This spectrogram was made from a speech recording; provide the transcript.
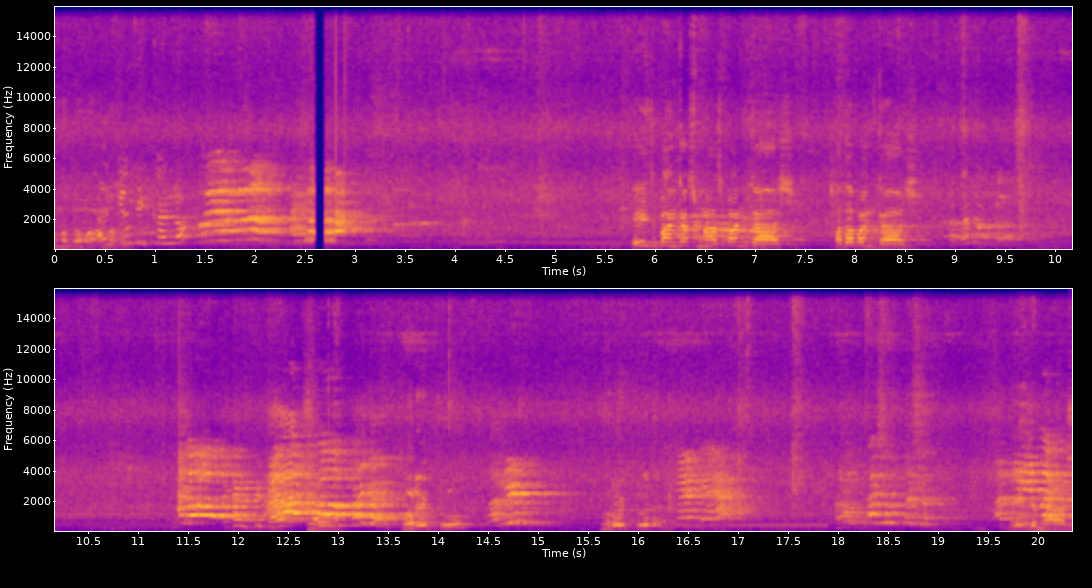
আমার দাও আমার এই যে পাঙ্কাশ মাছ, পাঙ্কাশ, সাদা পাঙ্কাশ। ধরো একটু ধরো একটু এই যে মাছ।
